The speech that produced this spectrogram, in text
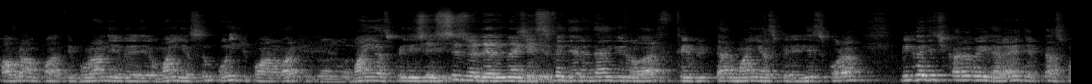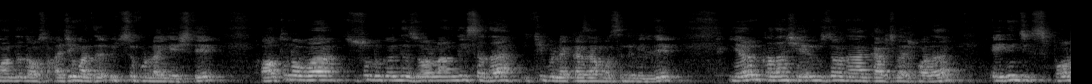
Havran Fatih, Burhaniye Belediye Manyas'ın 12 puanı var. Manyas Belediye Sessiz ve derinden Sessiz geliyor. ve derinden giriyorlar. Tebrikler Manyas Belediyespor'a. Bigadiç Karabeylere deplasmanda da olsa acımadı. 3-0'la geçti. Altınova Susurluk önde zorlandıysa da 2-1'le kazanmasını bildi. Yarım kalan şehrimizde oynanan karşılaşmada Edincik Spor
